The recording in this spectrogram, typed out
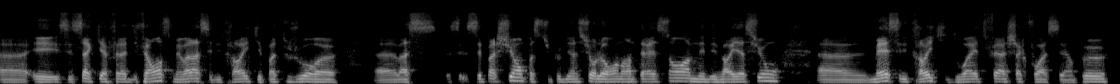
Euh, et c'est ça qui a fait la différence. Mais voilà, c'est du travail qui n'est pas toujours. Euh, euh bah, c'est pas chiant parce que tu peux bien sûr le rendre intéressant, amener des variations, euh, mais c'est du travail qui doit être fait à chaque fois. C'est un peu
